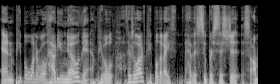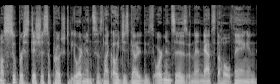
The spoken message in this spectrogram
And people wonder, well, how do you know that? People, there's a lot of people that I have this superstitious, almost superstitious approach to the ordinances. Like, oh, you just got to do these ordinances, and then that's the whole thing. And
